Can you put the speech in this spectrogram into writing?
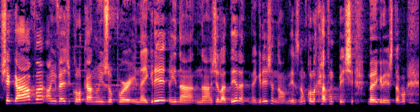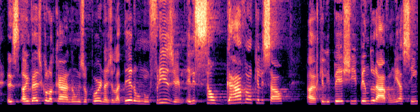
chegava, ao invés de colocar no isopor e na, igre... e na, na geladeira, na igreja não, eles não colocavam peixe na igreja, tá bom? Eles, ao invés de colocar num isopor, na geladeira ou num freezer, eles salgavam aquele sal, aquele peixe e penduravam. E assim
